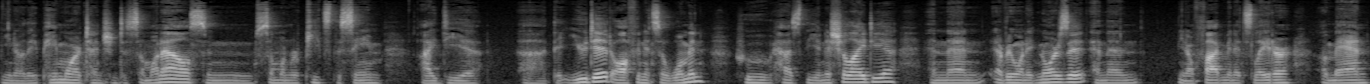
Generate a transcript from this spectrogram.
you know, they pay more attention to someone else and someone repeats the same idea uh, that you did. Often it's a woman who has the initial idea and then everyone ignores it. And then, you know, five minutes later, a man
